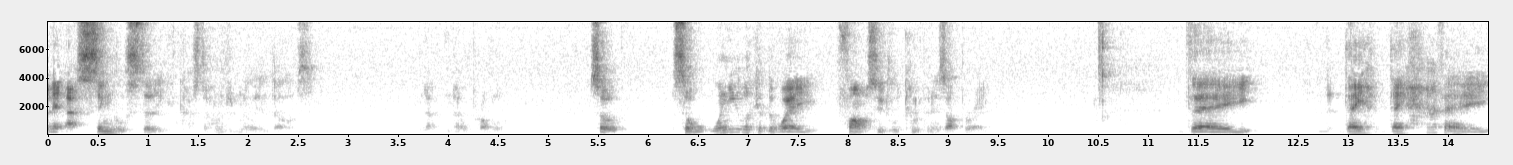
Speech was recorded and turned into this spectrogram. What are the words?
and it, a single study can cost $100 million. No, no problem. So, so when you look at the way pharmaceutical companies operate, they, they, they have a,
